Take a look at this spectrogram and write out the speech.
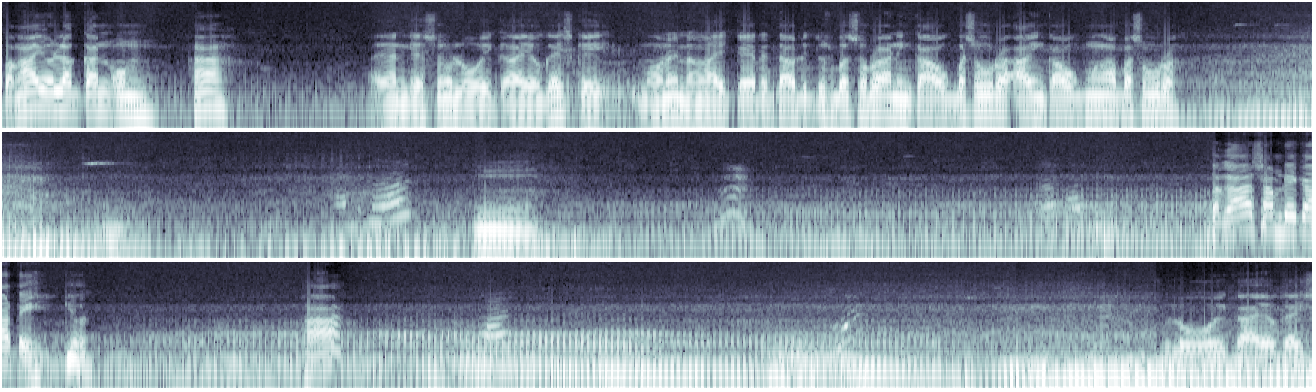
Pangayo lang kanon, ha? Ayan guys, no, luoy kayo guys kay mo na nangay kay rin tao dito sa basura, ning kaog basura, aing kaog mga basura. Hmm. Taga-asam day kate, yun. Ha? Luoy kayo guys.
